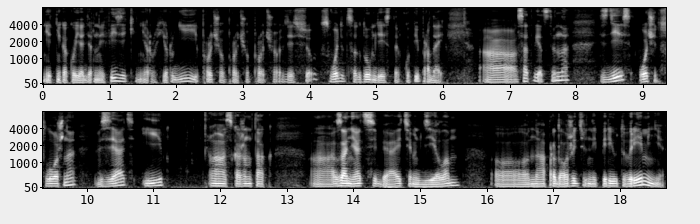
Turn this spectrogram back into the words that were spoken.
нет никакой ядерной физики, нейрохирургии и прочего, прочего, прочего. Здесь все сводится к двум действиям. Купи, продай. А, соответственно, здесь очень сложно взять и, а, скажем так, а, занять себя этим делом, на продолжительный период времени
